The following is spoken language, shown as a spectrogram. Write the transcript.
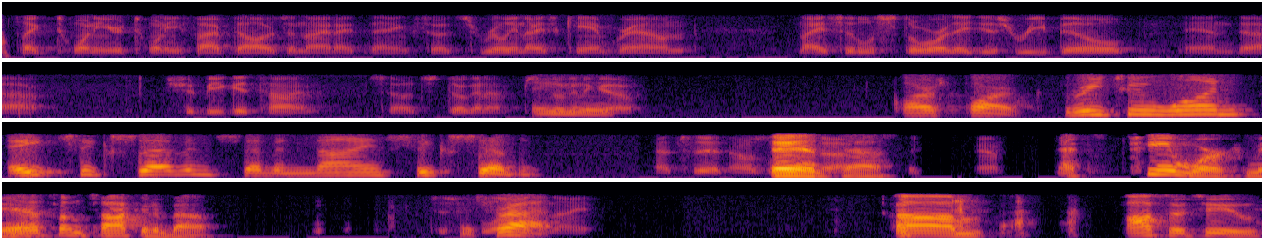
it's like twenty or twenty five dollars a night, I think. So it's a really nice campground, nice little store they just rebuilt, and uh, should be a good time. So it's still gonna still gonna go. KARS Park. Three two one eight six seven seven nine six seven. That's it. I was looking it up. Fantastic. Yeah. That's teamwork, man. Yeah. That's what I'm talking about. Just That's right. tonight. Um, also, too,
